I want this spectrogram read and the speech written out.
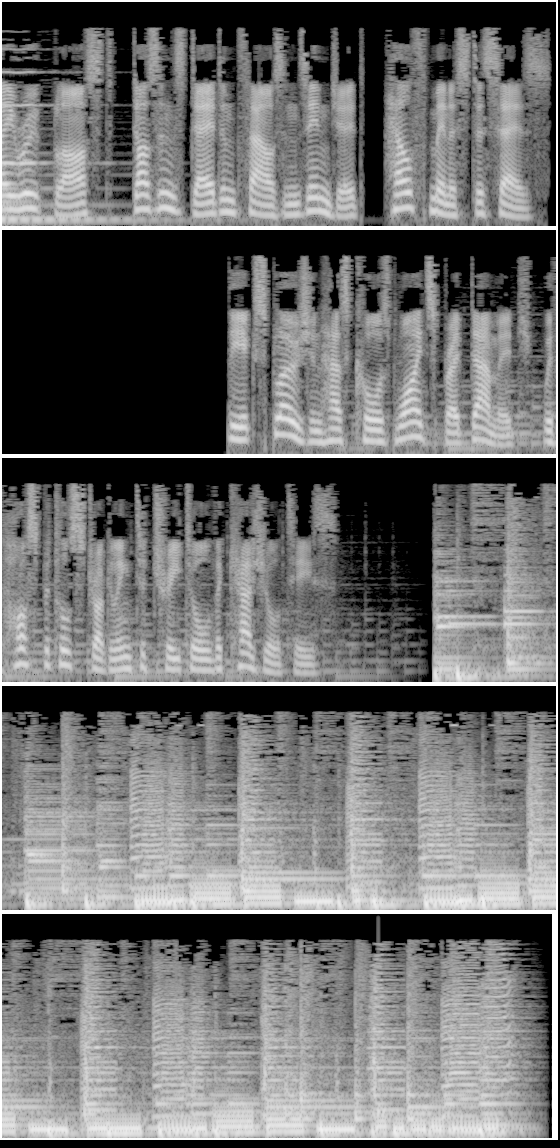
Beirut blast, dozens dead and thousands injured, health minister says. The explosion has caused widespread damage, with hospitals struggling to treat all the casualties.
